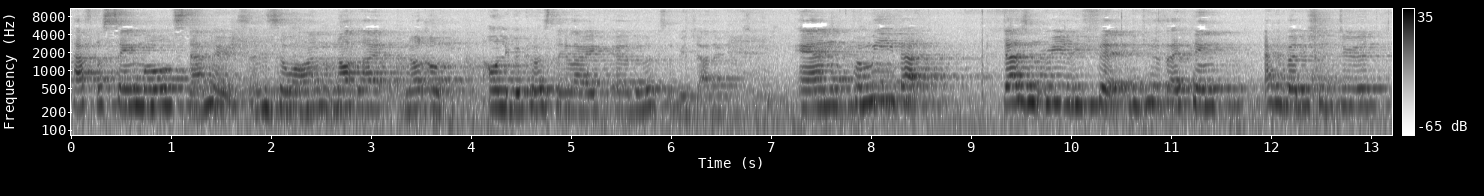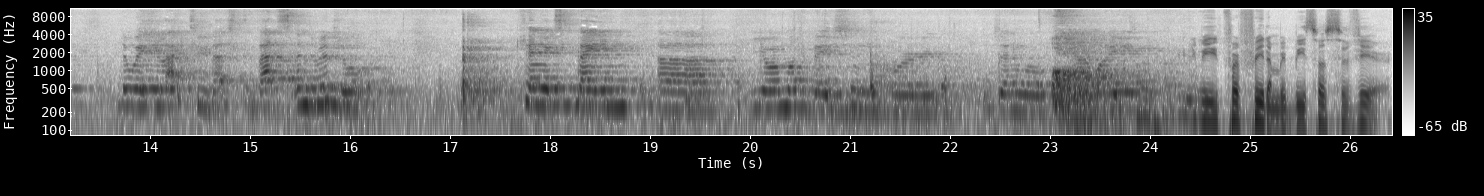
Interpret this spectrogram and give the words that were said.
have the same moral standards and so on, not like not only because they like uh, the looks of each other. And for me, that doesn't really fit because I think everybody should do it the way they like to. That's that's individual. Can you explain uh, your motivation or general uh, why you? Be for freedom, would be so severe.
